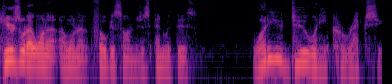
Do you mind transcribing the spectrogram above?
here's what I want to I want to focus on and just end with this. What do you do when he corrects you?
